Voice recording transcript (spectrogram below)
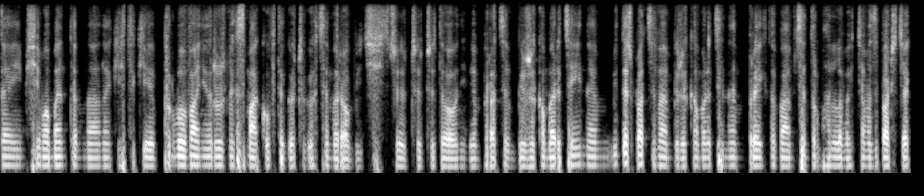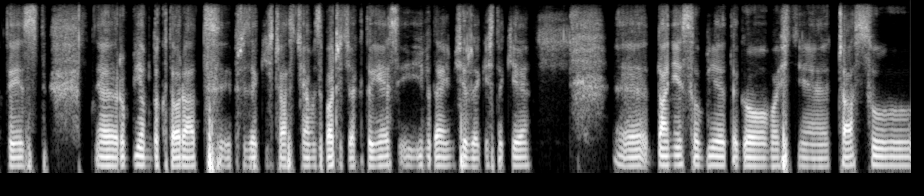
wydaje mi się momentem na, na jakieś takie próbowanie różnych smaków tego, czego chcemy robić, czy, czy, czy to, nie wiem, pracę w biurze komercyjnym. I też pracowałem w biurze komercyjnym, projektowałem centrum handlowe, chciałem zobaczyć, jak to jest. E, robiłem doktorat przez jakiś czas, chciałem zobaczyć, jak to jest i, i wydaje mi się, że jakieś takie e, danie sobie tego właśnie czasu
